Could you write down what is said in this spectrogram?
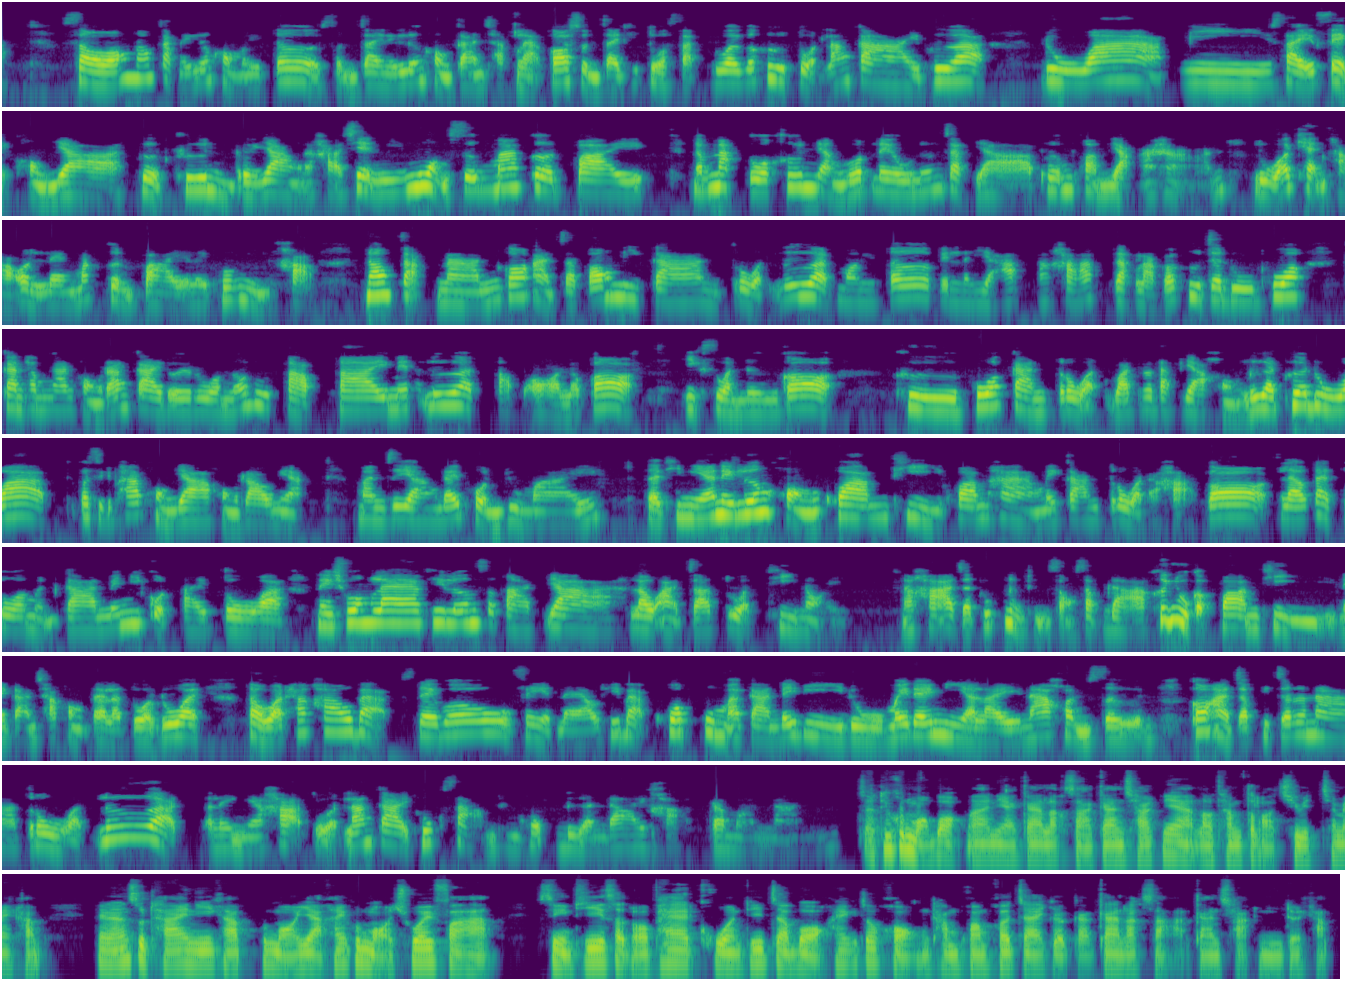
สองนอกจากในเรื่องของมอนิเตอร์ สนใจในเรื่องของการชักแล้วก็สนใจที่ตัวสัตว์ด้วยก็คือตรวจร่างกายเพื่อ ดูว่ามีไซเฟกของยาเกิดขึ้นหรือยังนะคะ เช่นมีง่วงซึมมากเกินไป น้ำหนักตัวขึ้นอย่างรวดเร็วเนื่องจากยาเพิ่มความอยากอาหาร หรือว่าแขนขาอ่อนแรงมากเกินไปอะไรพวกนี้ค่ะ นอกจากนั้นก็อาจจะต้องมีการตรวจเลือดมอนิเตอร์เป็นระยะนะคะ หลักๆก็คือจะดูพวกการทำงานของร่างกายโดยรวมเนาะดูตับไตเม็ดเลือด ตับอ่อน แล้วก็อีกส่วนหนึ่งก็คือพวกการตรวจวัดระดับยาของเลือด เพื่อดูว่า ประสิทธิภาพของยาของเราเนี่ย มันจะยังได้ผลอยู่ไหมแต่ทีเนี้ยในเรื่องของความถี่ความห่างในการตรวจอะค่ะ ก็แล้วแต่ตัวเหมือนกันไม่มีกฎตายตัว ในช่วงแรกที่เริ่มสตาร์ทยา เราอาจจะตรวจทีหน่อย นะคะ อาจจะทุก 1-2 สัปดาห์ ขึ้นอยู่กับความถี่ในการชักของแต่ละตัวด้วย แต่ว่าถ้าเข้าแบบ stable phase แล้วที่แบบควบคุมอาการได้ดีดูไม่ได้มีอะไรน่าคอนเซิร์นก็อาจจะพิจารณาตรวจเลือดอะไรเงี้ยค่ะ ตรวจร่างกายทุก 3-6 เดือนได้ค่ะ ประมาณนั้น จากที่คุณหมอบอกมาเนี่ยการรักษาการชักเนี่ยเราทำตลอดชีวิตใช่ไหมครับดังนั้นสุดท้ายนี้ครับคุณหมออยากให้คุณหมอช่วยฝาก สิ่งที่สัตวแพทย์ควรที่จะบอกให้เจ้าของทำความเข้าใจเกี่ยวกับการรักษาการชักนี้ด้วยครับ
